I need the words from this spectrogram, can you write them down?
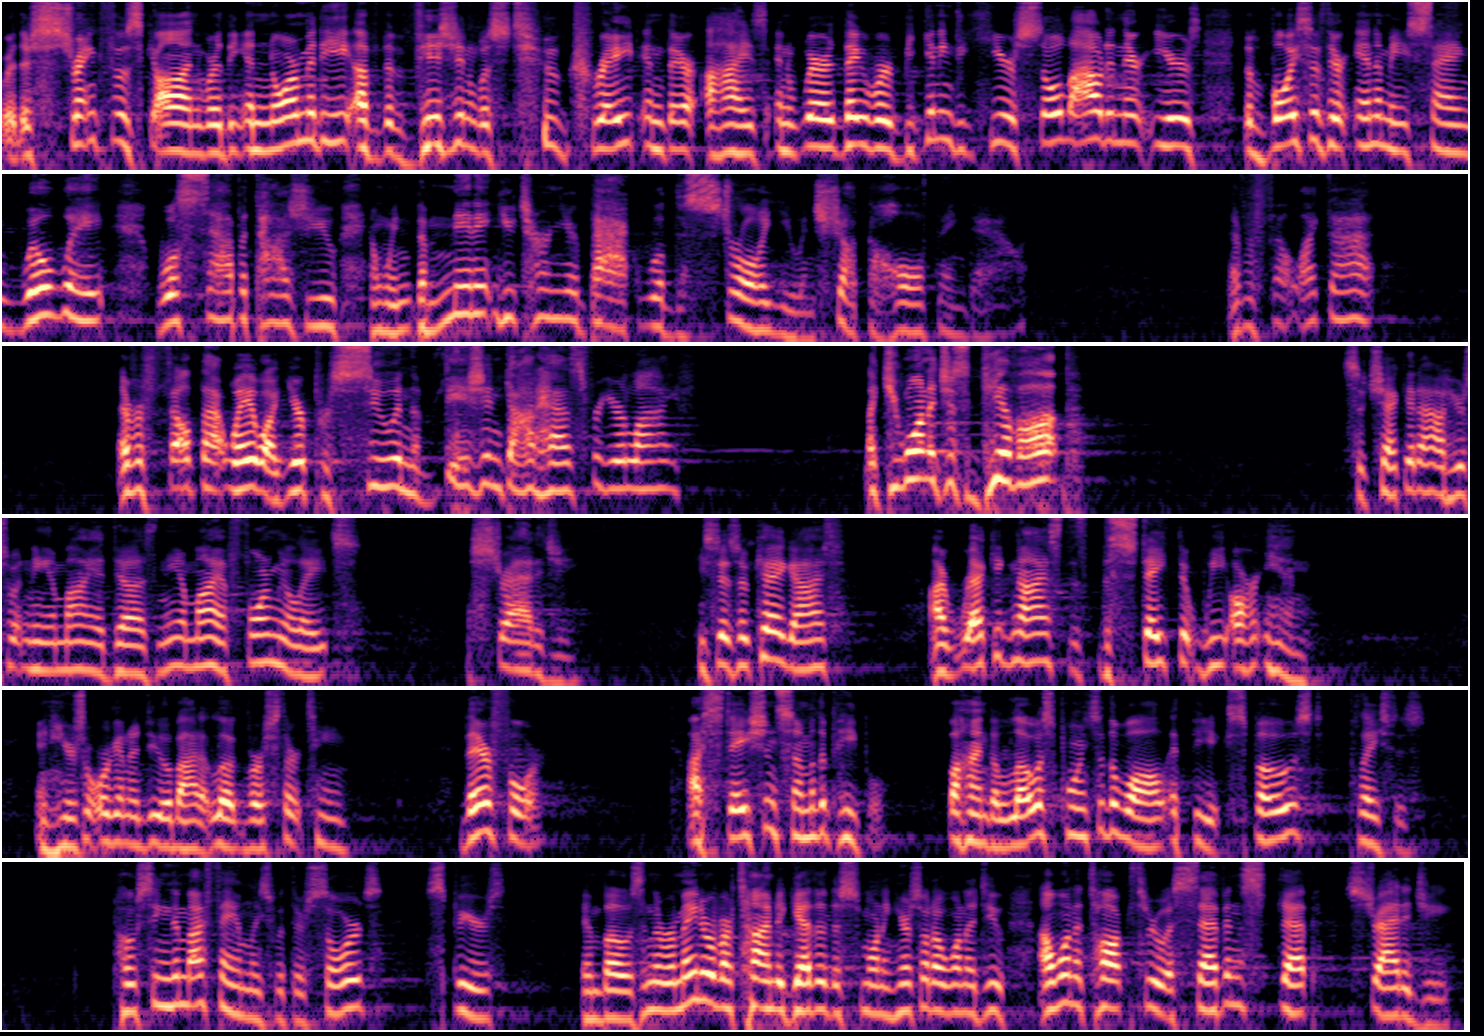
where their strength was gone, where the enormity of the vision was too great in their eyes, and where they were beginning to hear so loud in their ears the voice of their enemy saying, We'll wait, we'll sabotage you, and when the minute you turn your back, we'll destroy you and shut the whole thing down. Ever felt like that? Ever felt that way while you're pursuing the vision God has for your life? Like you want to just give up? So, check it out. Here's what Nehemiah does Nehemiah formulates a strategy. He says, Okay, guys, I recognize the, the state that we are in. And here's what we're going to do about it. Look, verse 13. Therefore, I stationed some of the people behind the lowest points of the wall at the exposed places, posting them by families with their swords, spears, and bows. In the remainder of our time together this morning, here's what I want to do I want to talk through a seven step strategy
